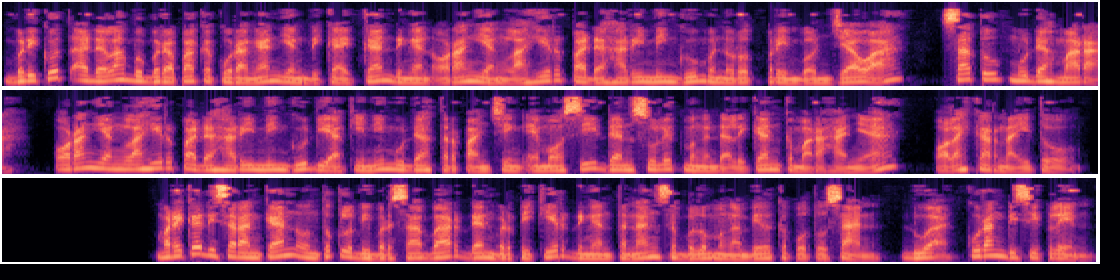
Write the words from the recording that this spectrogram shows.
Berikut adalah beberapa kekurangan yang dikaitkan dengan orang yang lahir pada hari Minggu menurut Primbon Jawa. 1. Mudah marah. Orang yang lahir pada hari Minggu diakini mudah terpancing emosi dan sulit mengendalikan kemarahannya, oleh karena itu, mereka disarankan untuk lebih bersabar dan berpikir dengan tenang sebelum mengambil keputusan. 2. Kurang disiplin.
